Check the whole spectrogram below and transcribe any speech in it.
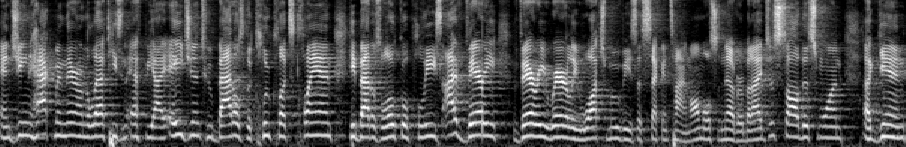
And Gene Hackman, there on the left, he's an FBI agent who battles the Ku Klux Klan. He battles local police. I very, very rarely watch movies a second time, almost never. But I just saw this one again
